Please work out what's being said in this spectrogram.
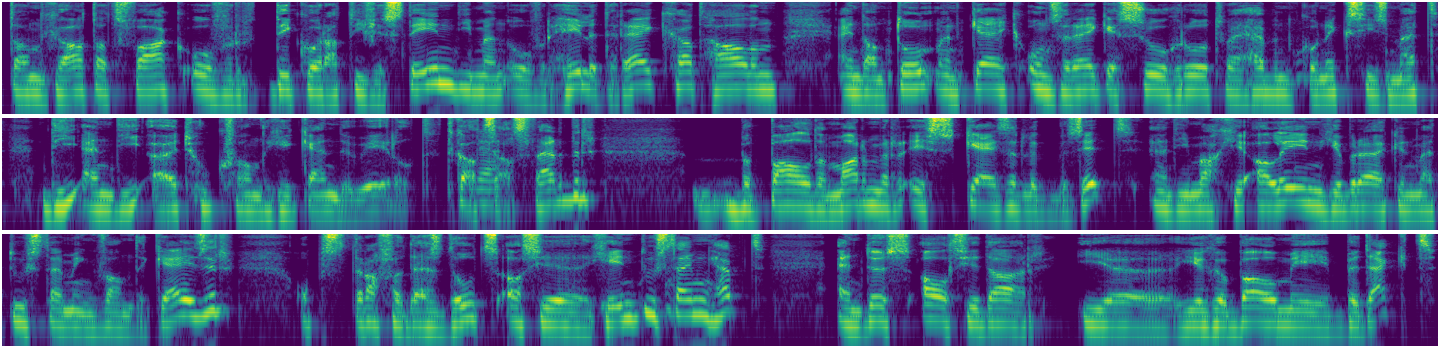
dan gaat dat vaak over decoratieve steen die men over heel het Rijk gaat halen. En dan toont men, kijk, ons Rijk is zo groot, wij hebben connecties met die en die uithoek van de gekende wereld. Het gaat zelfs verder. Bepaalde marmer is keizerlijk bezit en die mag je alleen gebruiken met toestemming van de keizer, op straffen des doods als je geen toestemming hebt. En dus als je daar je je gebouw mee bedekt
